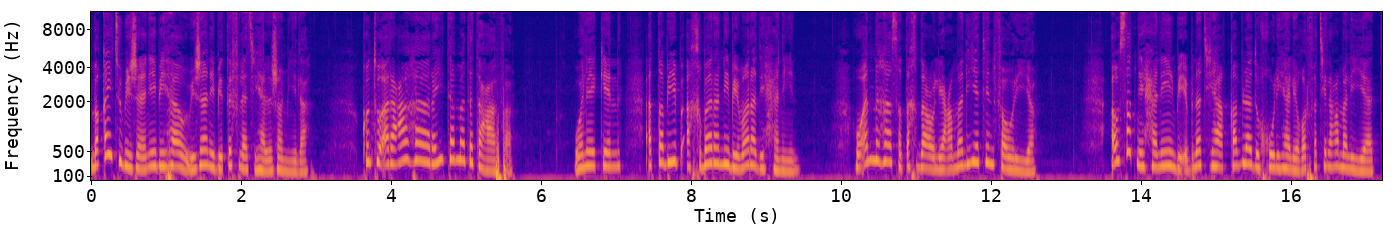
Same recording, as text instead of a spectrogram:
بقيت بجانبها وبجانب طفلتها الجميلة. كنت أرعاها ريتما تتعافى. ولكن الطبيب أخبرني بمرض حنين وأنها ستخضع لعملية فورية. أوصتني حنين بابنتها قبل دخولها لغرفة العمليات.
